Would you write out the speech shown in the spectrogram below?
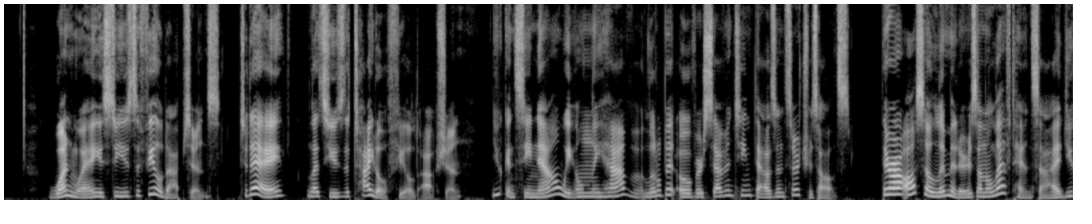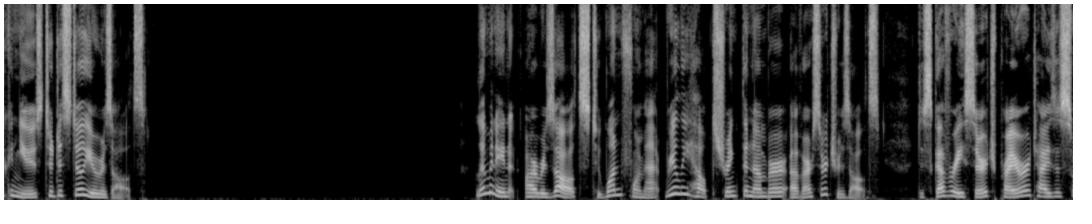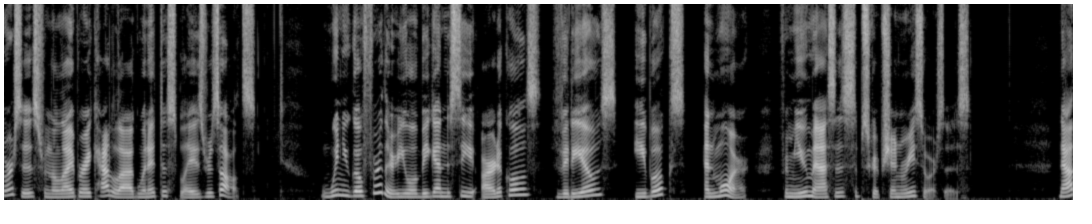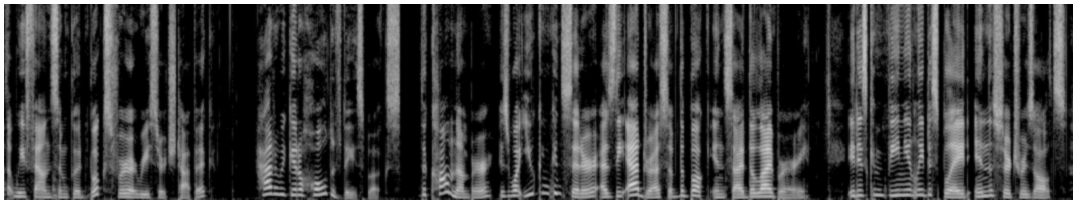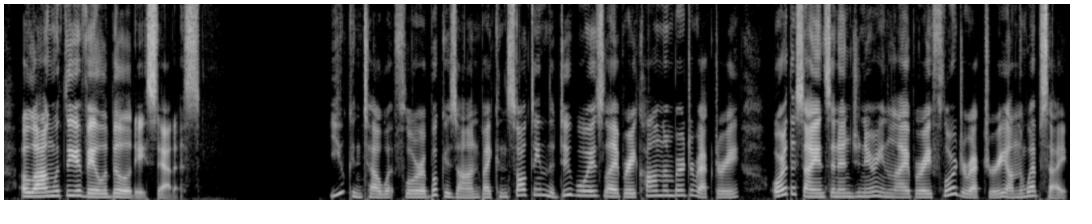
One way is to use the field options. Today, let's use the title field option. You can see now we only have a little bit over 17,000 search results. There are also limiters on the left-hand side you can use to distill your results. Limiting our results to one format really helped shrink the number of our search results. Discovery Search prioritizes sources from the library catalog when it displays results. When you go further, you will begin to see articles, videos, ebooks, and more from UMass's subscription resources. Now that we've found some good books for a research topic, how do we get a hold of these books? The call number is what you can consider as the address of the book inside the library. It is conveniently displayed in the search results along with the availability status. You can tell what floor a book is on by consulting the Du Bois Library call number directory or the Science and Engineering Library floor directory on the website.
